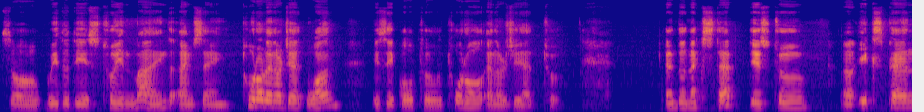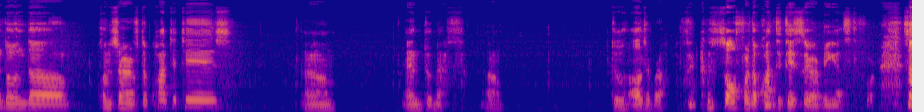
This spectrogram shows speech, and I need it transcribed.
So with these two in mind i'm saying total energy at 1 is equal to total energy at 2 and the next step is to uh, expand on the conserve the quantities, um, and do math, um, do algebra, solve for the quantities you are being asked for. So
